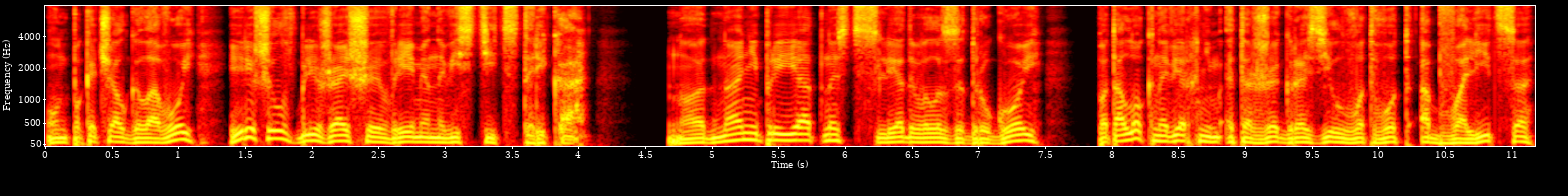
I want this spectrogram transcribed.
Он покачал головой и решил в ближайшее время навестить старика. Но одна неприятность следовала за другой — Потолок на верхнем этаже грозил вот-вот обвалиться,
